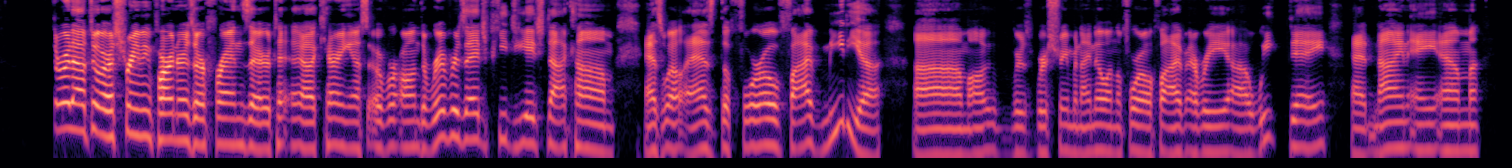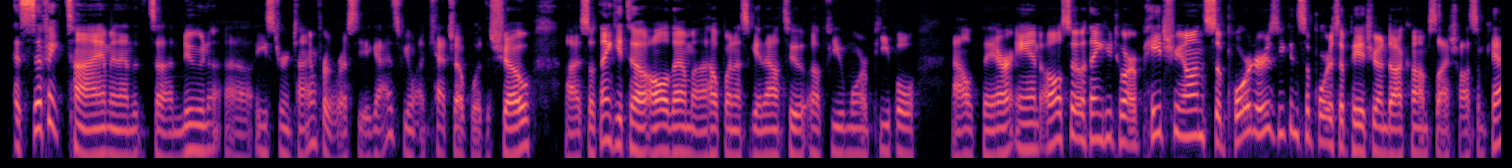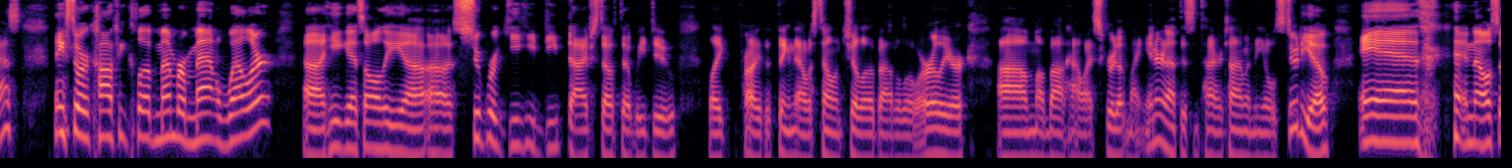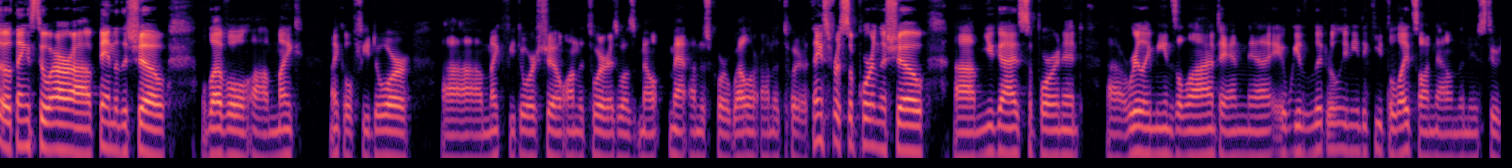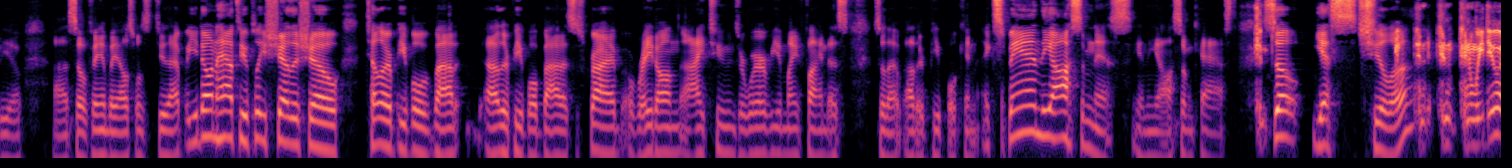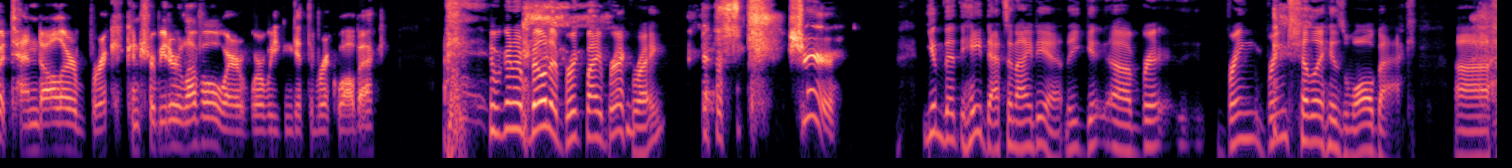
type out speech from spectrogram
throw it out to our streaming partners, our friends that are t- uh, carrying us over on the Rivers Edge PGH.com as well as the 405 Media. Um, uh, we're, we're streaming, I know, on the 405 every uh, weekday at 9 a.m. Pacific time, and then it's uh, noon uh, Eastern time for the rest of you guys if you want to catch up with the show. Uh, so thank you to all of them uh, helping us get out to a few more people out there. And also thank you to our Patreon supporters. You can support us at patreon.com slash awesomecast. Thanks to our coffee club member, Matt Weller. Uh, he gets all the uh, uh, super geeky deep dive stuff that we do, like probably the thing that I was telling Chilla about a little earlier um, about how I screwed up my internet this entire time in the old studio, and and also thanks to our uh, fan of the show level, uh, Mike Michael Fedor. Uh, Mike Fedor show on the Twitter as well as Mel- Matt underscore Weller on the Twitter. Thanks for supporting the show. Um, you guys supporting it uh, really means a lot, and uh, it, we literally need to keep the lights on now in the new studio. Uh, so if anybody else wants to do that, but you don't have to, please share the show. Tell other people about other people about it. Subscribe, rate on iTunes or wherever you might find us, so that other people can expand the awesomeness in the awesome cast. Can- So yes, Chilla. Can, can, can we do a ten dollar brick contributor level where where we can get the brick wall back? We're gonna build it brick by brick, right? sure. Yeah, that hey, that's an idea. They get uh, br- bring bring Chilla his wall back. Uh,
